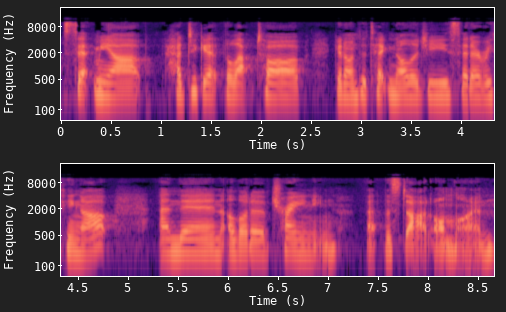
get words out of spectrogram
set me up, had to get the laptop, get onto technology, set everything up, and then a lot of training at the start online.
